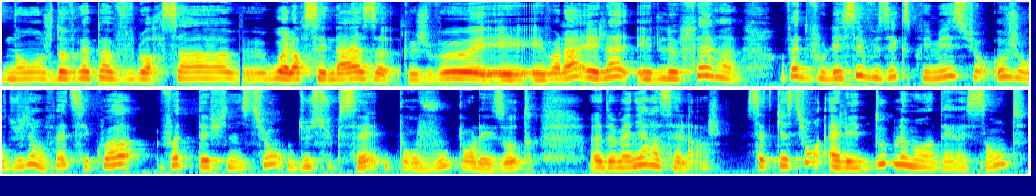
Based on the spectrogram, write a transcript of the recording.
non je devrais pas vouloir ça ou, alors c'est naze que je veux et, et, voilà et là et de le faire en fait vous laissez vous exprimer sur aujourd'hui en fait c'est quoi votre définition du succès pour vous pour les autres de manière assez large? Cette question, elle est doublement intéressante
